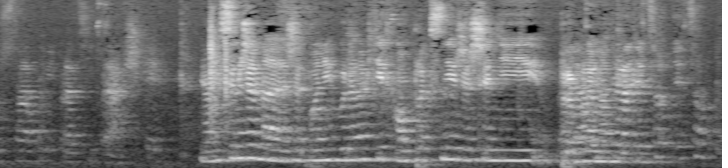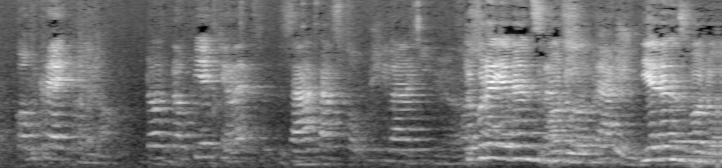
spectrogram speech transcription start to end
fosfátový prací prášky? Já myslím, že ne, že po nich budeme chtít komplexní řešení problematiky. Něco, něco konkrétního. Do, do pěti let zákaz používání. To bude jeden z bodů. Jeden z bodů.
